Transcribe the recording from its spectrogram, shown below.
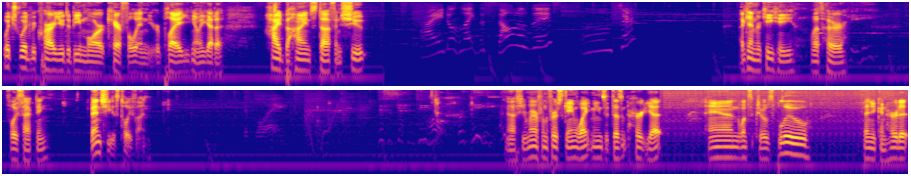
which would require you to be more careful in your play. You know, you got to hide behind stuff and shoot. Again, Rikihi with her voice acting. Benshi is totally fine. Now, if you remember from the first game, white means it doesn't hurt yet. And once it goes blue, then you can hurt it.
